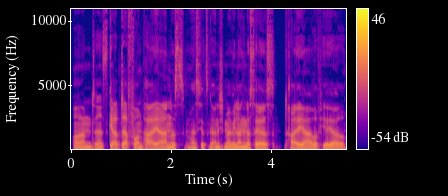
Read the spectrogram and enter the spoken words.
Und es gab da vor ein paar Jahren, das weiß ich jetzt gar nicht mehr, wie lange das her ist, drei Jahre, vier Jahre.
